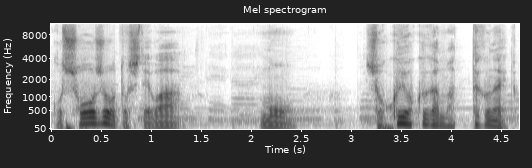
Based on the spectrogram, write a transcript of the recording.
こう症状としては、もう食欲が全くないと。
